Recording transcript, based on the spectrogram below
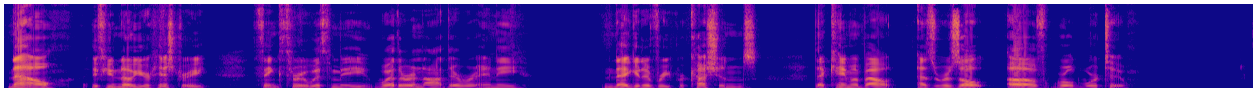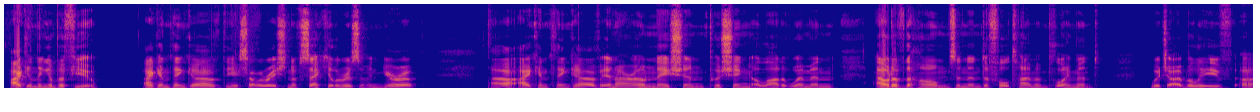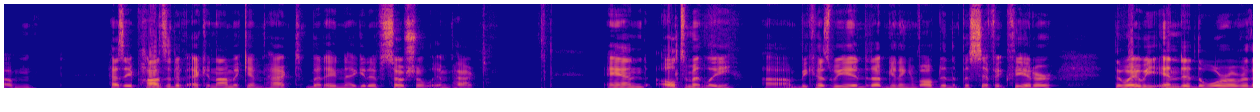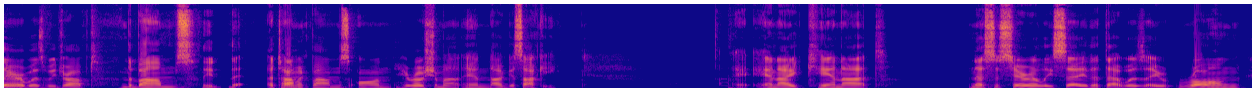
Now, if you know your history, think through with me whether or not there were any negative repercussions that came about as a result of World War II. I can think of a few. I can think of the acceleration of secularism in Europe. Uh, I can think of in our own nation pushing a lot of women out of the homes and into full time employment, which I believe um, has a positive economic impact but a negative social impact. And ultimately, uh, because we ended up getting involved in the Pacific Theater, the way we ended the war over there was we dropped the bombs, the, the atomic bombs on Hiroshima and Nagasaki. And I cannot necessarily say that that was a wrong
